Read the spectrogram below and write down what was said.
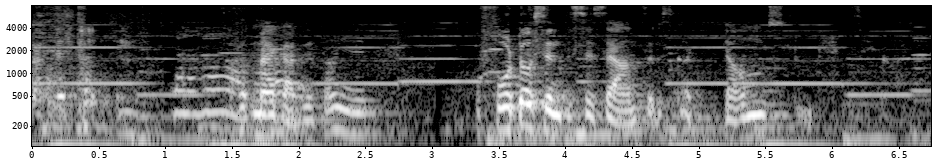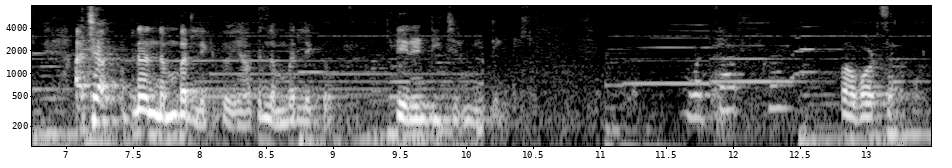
कर देता हूँ। मैं कर देता हूँ ये। फोटोसिंथेसिस है आंसर इसका डम स्टूडेंट से अच्छा अपना नंबर लिख दो यहाँ पे नंबर लिख दो। पेरेंट टीचर मीटिंग के लिए। व्हाट्सएप हाँ व्हाट्सएप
